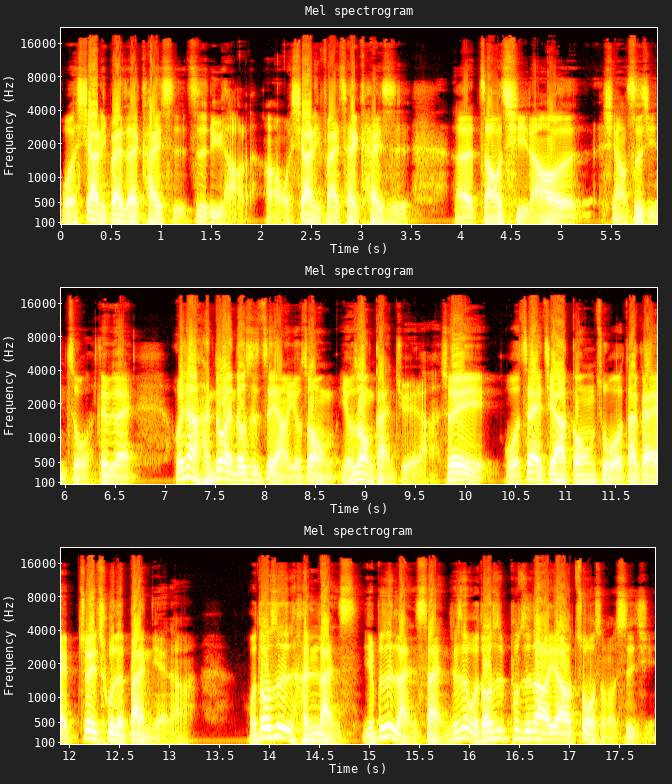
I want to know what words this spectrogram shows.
我下礼拜再开始自律好了啊！我下礼拜才开始呃早起，然后想事情做，对不对？我想很多人都是这样，有这种有这种感觉啦。所以我在家工作大概最初的半年啊，我都是很懒，也不是懒散，就是我都是不知道要做什么事情，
